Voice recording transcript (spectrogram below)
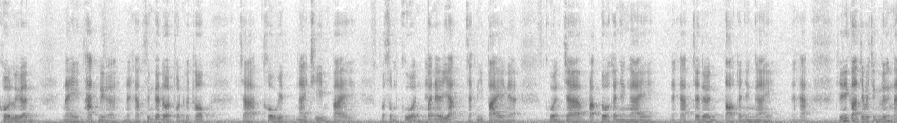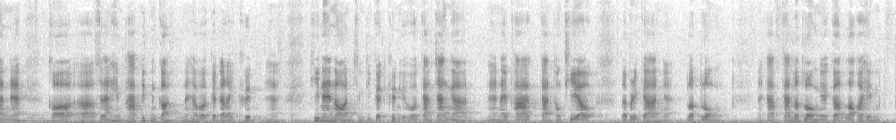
ครัวเรือนในภาคเหนือนะครับ ซึ่งก็โดนผลกระทบจากโควิด -19 ไปพอสมควรว่าในระยะจากนี้ไปเนี่ยควรจะปรับตัวกันยังไงนะครับจะเดินต่อกันยังไงนะครับ ทีนี้ก่อนจะไปถึงเรื่องนั้นเนี่ยขออแสดงให้เห็นภาพนิดหนึ่งก่อนนะครับว่าเกิดอะไรขึ้นนะฮะที่แน่นอนสิ่งที่เกิดขึ้นก็คือว่าการจ้างงานนะในภาคการท่องเที่ยวและบริการเนี่ยลดลงนะครับการลดลงเนี่ยก็เราก็เห็นไป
